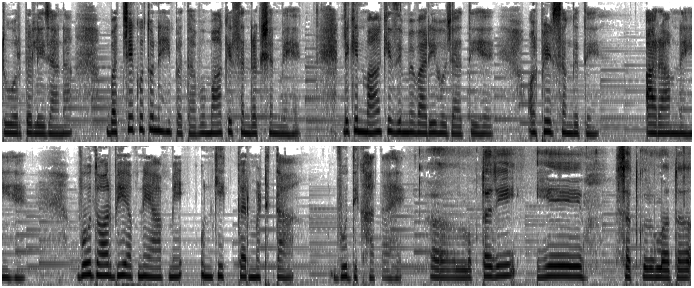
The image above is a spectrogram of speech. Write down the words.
टूर पर ले जाना, बच्चे को तो नहीं पता, वो माँ के संरक्षण में है। लेकिन माँ की जिम्मेवारी हो जाती है और फिर संगतें, आराम नहीं है। वो दौर भी अपने आप में उनकी कर्मठता, वो दिखाता है। मुक्ता जी ये सतगुरु माता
